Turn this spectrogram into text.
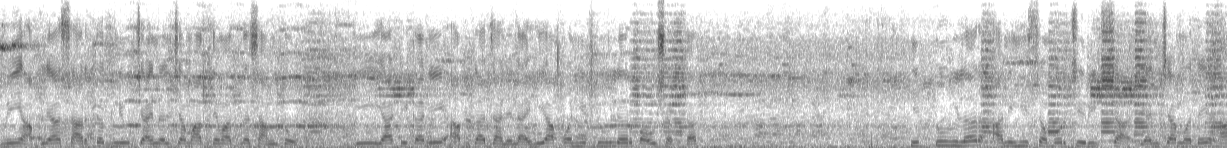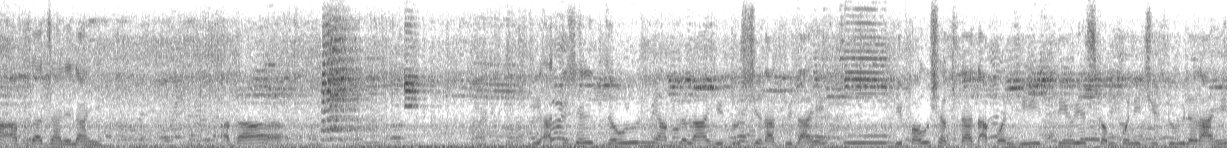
मी आपल्या सार्थक न्यूज चॅनलच्या माध्यमातून सांगतो की या ठिकाणी अपघात झालेला आहे. ही आपण ही टू व्हीलर पाहू शकतात. ही टू व्हीलर आणि ही समोरची रिक्षा यांच्यामध्ये हा अपघात झालेला आहे. आता ही अतिशय जवळून मी आपल्याला ही दृश्य दाखवित आहे. ही पाहू शकतात आपण. ही टी व्ही एस कंपनीची टू व्हीलर आहे.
